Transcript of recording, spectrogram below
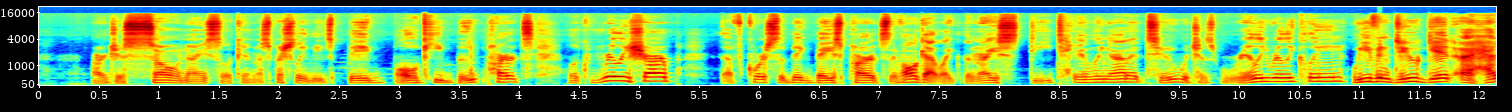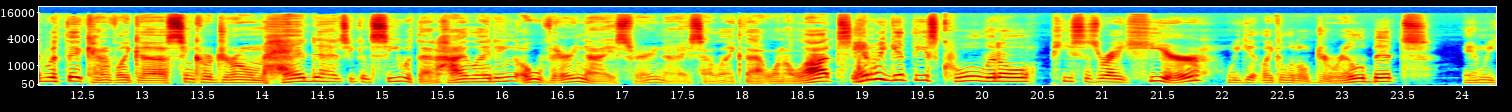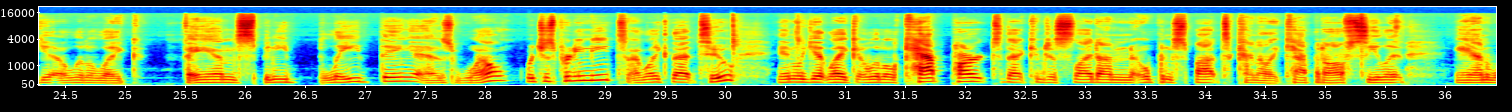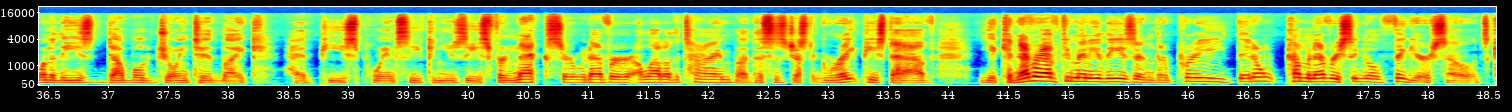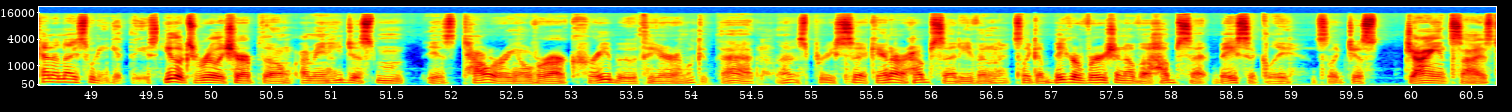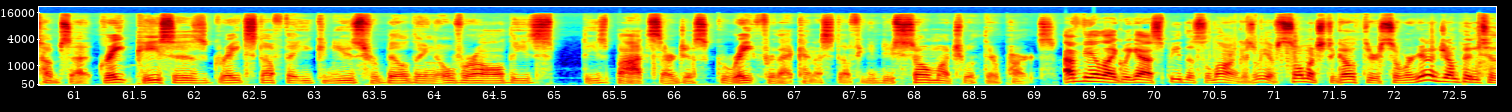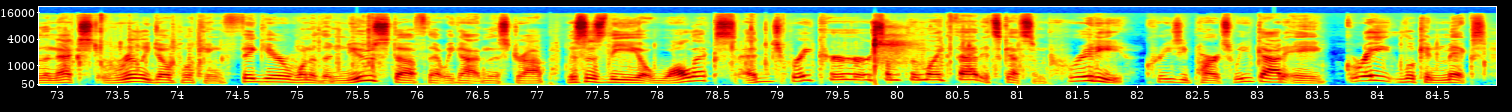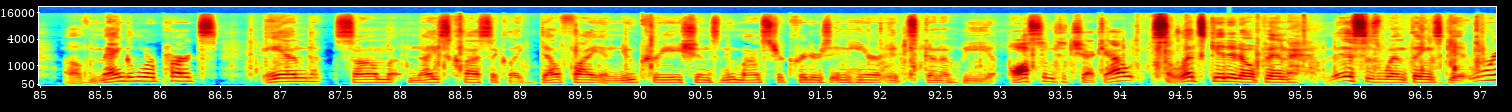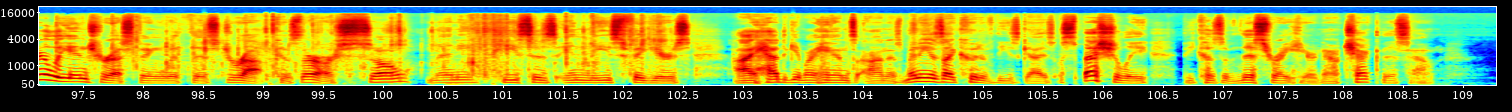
are just so nice looking, especially these big, bulky boot parts look really sharp. Of course, the big base parts, they've all got like the nice detailing on it too, which is really, really clean. We even do get a head with it, kind of like a Synchrodrome head, as you can see with that highlighting. Oh, very nice, very nice. I like that one a lot. And we get these cool little pieces right here. We get like a little drill bit, and we get a little like fan spinny blade thing as well, which is pretty neat. I like that too. And we get like a little cap part that can just slide on an open spot to kind of like cap it off, seal it. And one of these double jointed like headpiece points. You can use these for necks or whatever a lot of the time, but this is just a great piece to have. You can never have too many of these and they're pretty, they don't come in every single figure. So it's kind of nice when you get these. He looks really sharp though. I mean, he just mm, is towering over our Crayboth here. Look at that. That is pretty sick. And our hub set even. It's like a bigger version of a hub set basically. It's like just giant sized hub set. Great pieces, great stuff that you can use for building. Overall, these these bots are just great for that kind of stuff. You can do so much with their parts. I feel like we got to speed this along because we have so much to go through. So we're going to jump into the next really dope looking figure. One of the new stuff that we got in this drop. This is the Wallex Edgebreaker or something like that. It's got some pretty crazy parts. We've got a great looking mix of Mangalore parts and some nice classic like Delphi and new creations, new monster critters in here. It's gonna be awesome to check out. So let's get it open. This is when things get really interesting with this drop because there are so many pieces in these figures. I had to get my hands on as many as I could of these guys, especially because of this right here. Now check this out.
